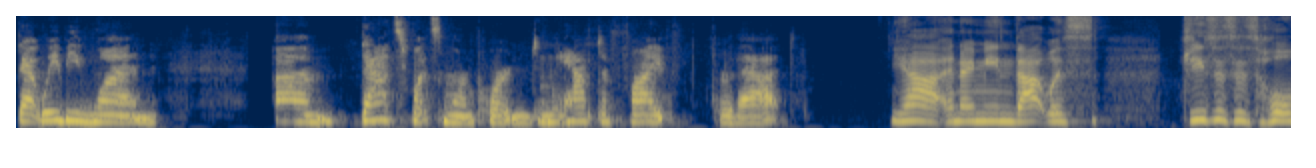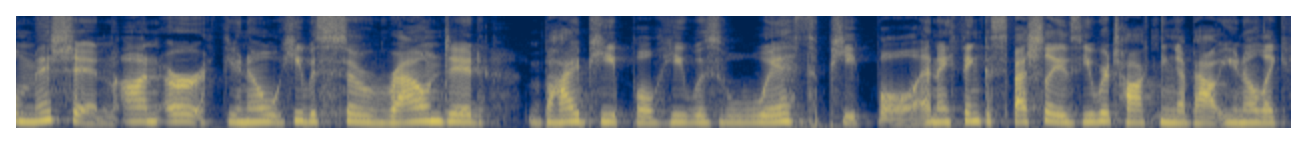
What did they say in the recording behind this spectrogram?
that we be one. Um, that's what's more important. And we have to fight for that. Yeah. And I mean that was Jesus's whole mission on earth. You know, he was surrounded by people, he was with people. And I think, especially as you were talking about, you know, like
